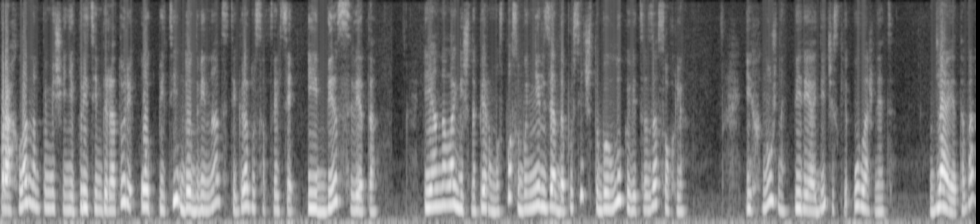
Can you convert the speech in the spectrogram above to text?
прохладном помещении при температуре от 5 до 12 градусов Цельсия и без света. И аналогично первому способу нельзя допустить, чтобы луковицы засохли. Их нужно периодически увлажнять. Для этого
